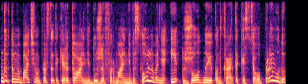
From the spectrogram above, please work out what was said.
ну тобто, ми бачимо просто такі ритуальні, дуже формальні висловлювання і жодної конкретики з цього приводу.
